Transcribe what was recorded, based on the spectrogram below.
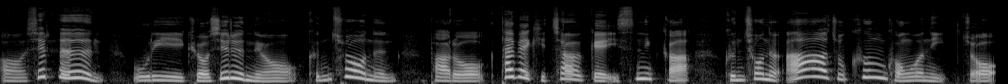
哦，실은우리교실은요근처는바로타이베이기차역에있으니까근처는아주큰공원이있죠。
